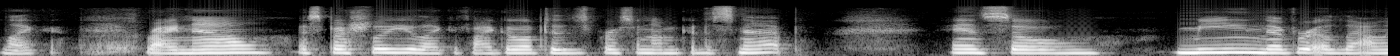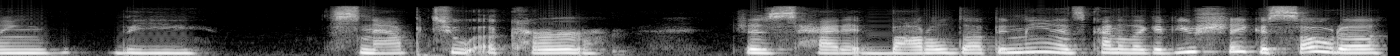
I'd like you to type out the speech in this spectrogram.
Like, right now, especially, like, if I go up to this person, I'm gonna snap. And so, me never allowing the snap to occur just had it bottled up in me. And it's kind of like if you shake a soda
